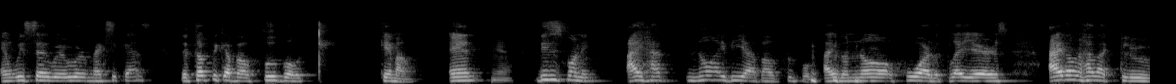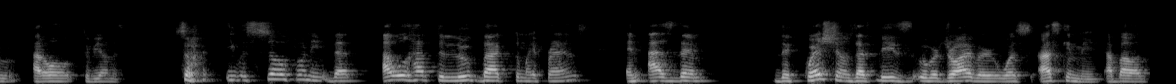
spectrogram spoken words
and we said we were mexicans the topic about football came out and yeah. this is funny I have no idea about football. I don't know who are the players. I don't have a clue at all, to be honest. So it was so funny that I will have to look back to my friends and ask them the questions that this Uber driver was asking me about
